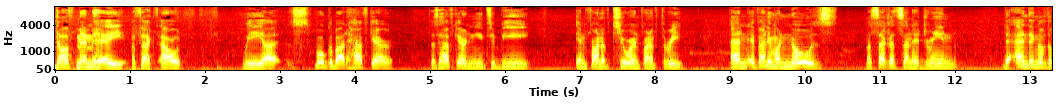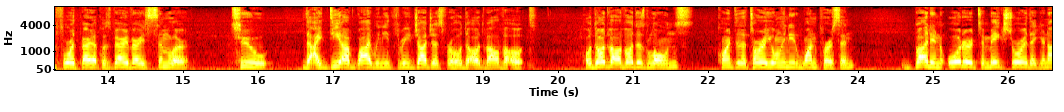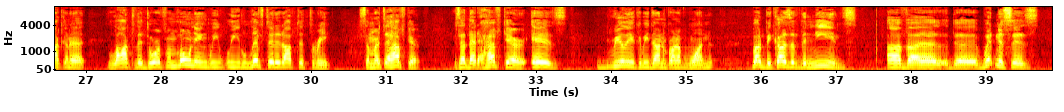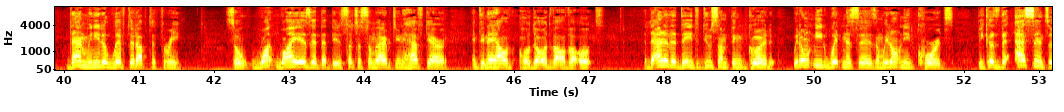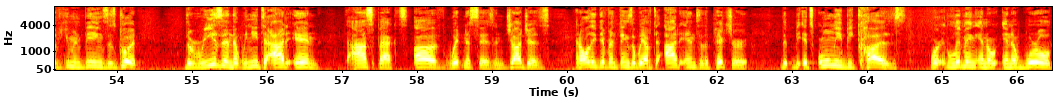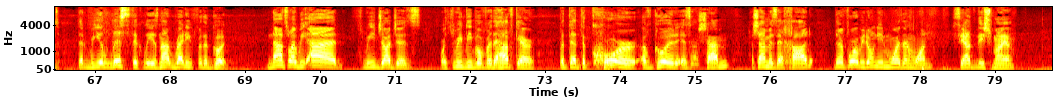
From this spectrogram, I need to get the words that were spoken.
Daf Mem Hey effect out. We uh, spoke about Hefker. Does Hefker need to be in front of two or in front of three? And if anyone knows Masechet Sanhedrin, the ending of the fourth parak was very, very similar to the idea of why we need three judges for Hodaot Valvaot. Hodaot Valvaot is loans. According to the Torah, you only need one person. But in order to make sure that you're not going to lock the door from loaning, we, we lifted it up to three, similar to Hefker. We said that Hefker is really, it could be done in front of one, but because of the needs of uh, the witnesses, then we need to lift it up to three. So, what, why is it that there's such a similarity between Hefker and Dinei Hodaot Valvaot? At the end of the day, to do something good, we don't need witnesses and we don't need courts because the essence of human beings is good. The reason that we need to add in the aspects of witnesses and judges and all the different things that we have to add into the picture, it's only because we're living in a, in a world that realistically is not ready for the good. And that's why we add three judges or three people for the hefker, but that the core of good is Hashem. Hashem is Echad. Therefore, we don't need more than one. Siyat Dishmaya.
